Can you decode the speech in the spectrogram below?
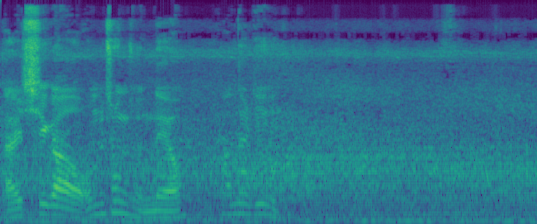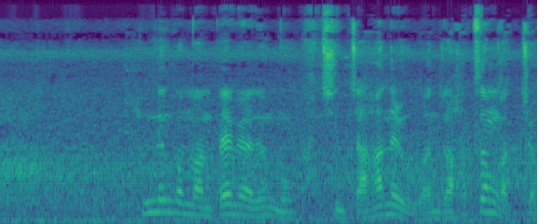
날씨가 엄청 좋네요. 하늘이 힘든 것만 빼면은 뭐 진짜 하늘 완전 합성 같죠?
